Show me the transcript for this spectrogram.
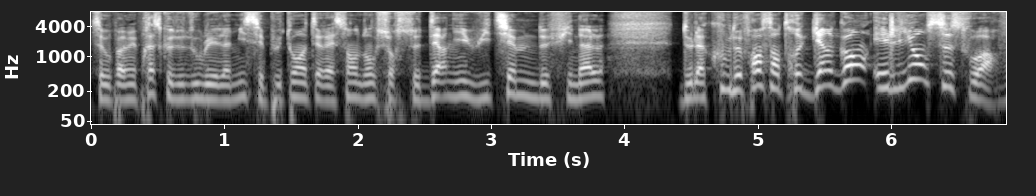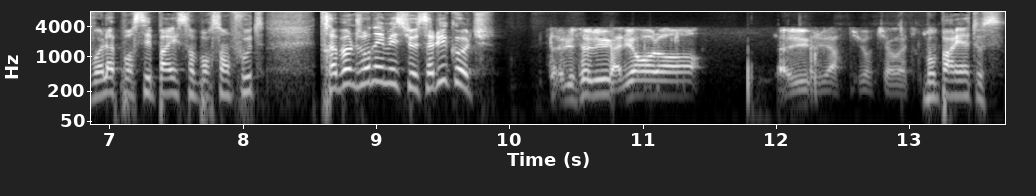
Ça vous permet presque de doubler la mise, c'est plutôt intéressant. Donc sur ce dernier huitième de finale de la Coupe de France entre Guingamp et Lyon ce soir. Voilà pour ces paris 100% foot. Très bonne journée, messieurs. Salut, coach. Salut, salut. Salut Roland. Salut. Salut Arthur. Ciao à tous. Bon pari à tous.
